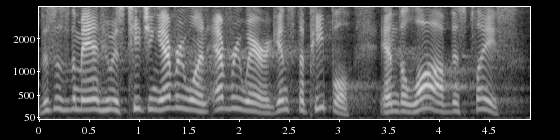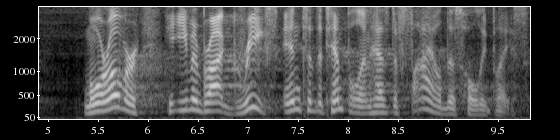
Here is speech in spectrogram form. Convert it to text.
This is the man who is teaching everyone everywhere against the people and the law of this place. Moreover, he even brought Greeks into the temple and has defiled this holy place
